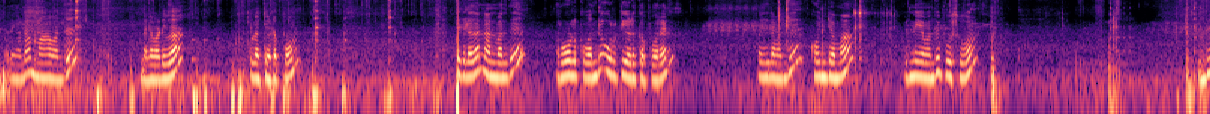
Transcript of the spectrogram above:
பார்த்தீங்கன்னா மா வந்து நல்ல வடிவாக குழச்சி எடுப்போம். இதில் தான் நான் வந்து ரோலுக்கு வந்து உருட்டி எடுக்க போகிறேன் இப்போ இதில் வந்து கொஞ்சமாக எண்ணெயை வந்து பூசுவோம். வந்து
